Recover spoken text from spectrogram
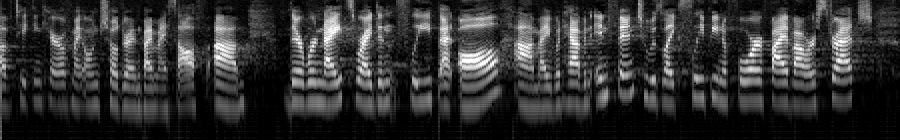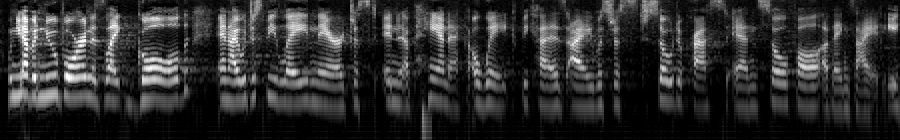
of taking care of my own children by myself. Um, there were nights where I didn't sleep at all. Um, I would have an infant who was like sleeping a four or five hour stretch. When you have a newborn, is like gold, and I would just be laying there just in a panic, awake, because I was just so depressed and so full of anxiety.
